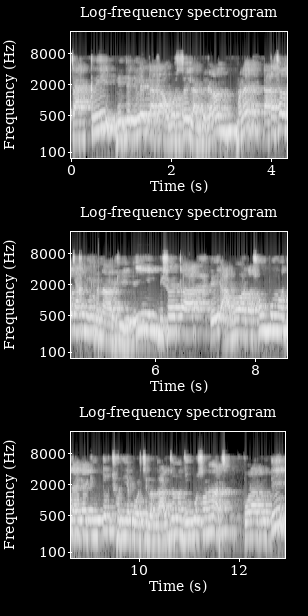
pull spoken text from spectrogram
চাকরি নিতে গেলে টাকা অবশ্যই লাগবে। কারণ মানে টাকা ছাড়া চাকরি হবে না আর কি। এই বিষয়টা, এই আবহাওয়াটা সম্পূর্ণ জায়গায় কিন্তু ছড়িয়ে পড়ছিল। তার জন্য যুব সমাজ পড়ার প্রতি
